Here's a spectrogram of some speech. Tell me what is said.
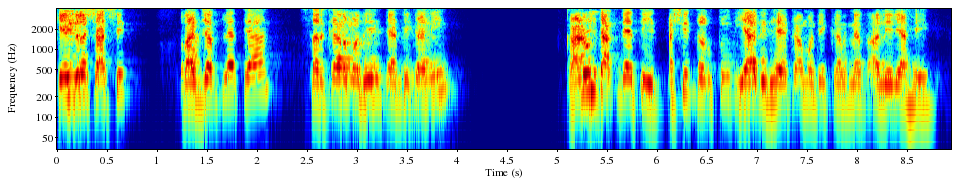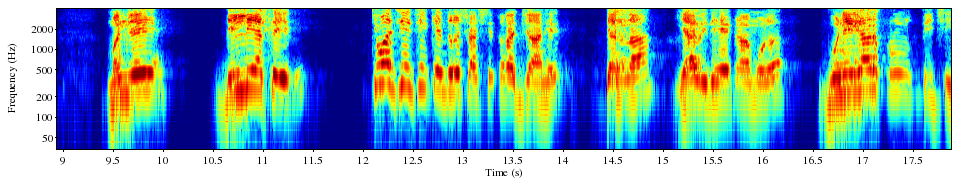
केंद्रशासित राज्यातल्या त्या सरकारमध्ये त्या ठिकाणी काढून टाकण्यात येईल अशी तरतूद या विधेयकामध्ये करण्यात आलेली आहे. म्हणजे दिल्ली असेल किंवा जे जे केंद्रशासित राज्य आहेत त्यांना या विधेयकामुळं गुन्हेगार प्रवृत्तीची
